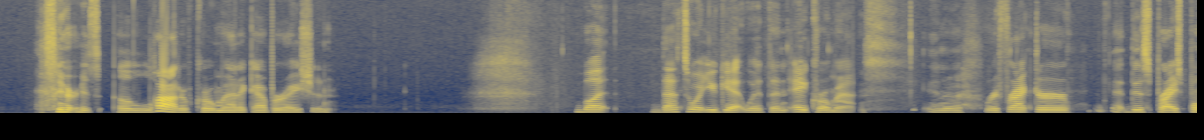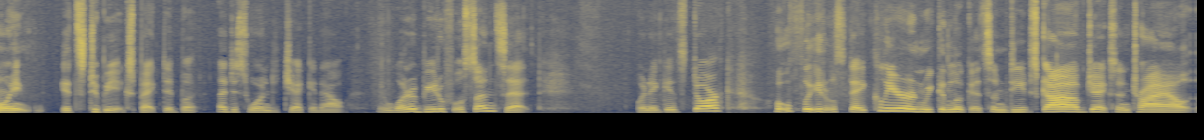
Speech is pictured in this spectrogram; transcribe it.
there is a lot of chromatic aberration. But that's what you get with an achromat. In a refractor at this price point, it's to be expected, but I just wanted to check it out. And what a beautiful sunset. When it gets dark, hopefully it'll stay clear and we can look at some deep sky objects and try out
